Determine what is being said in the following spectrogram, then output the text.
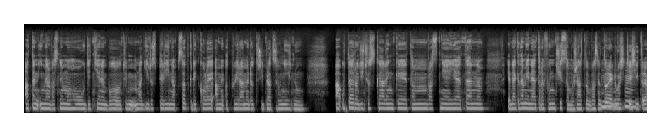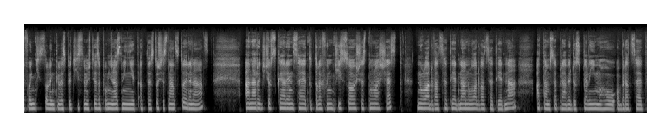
a ten e-mail vlastně mohou děti nebo ti mladí dospělí napsat kdykoliv a my odpovídáme do tří pracovních dnů. A u té rodičovské linky tam vlastně je ten Jednak je tam jiné telefonní číslo, možná to vlastně to mhm, nejdůležitější mm. telefonní číslo linky bezpečí jsem ještě zapomněla zmínit a to je 116 111. A na rodičovské lince je to telefonní číslo 606 021 021 a tam se právě dospělí mohou obracet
